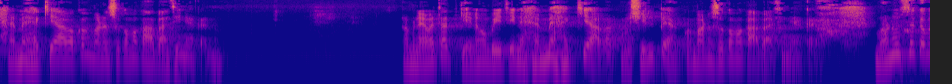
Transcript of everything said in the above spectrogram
හැම හැකියාවකම manussකම කාබාසිනිය කරනවා. මම නැවතත් කියනවා ඔබේ තියෙන හැම හැකියාවක්ම ශිල්පයක්ම manussකම කාබාසිනිය කරනවා. manussකම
